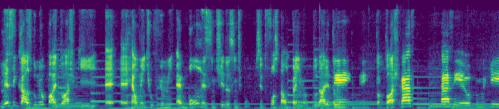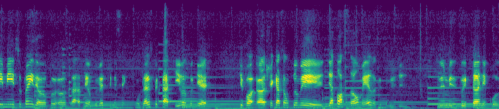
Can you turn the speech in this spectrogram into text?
Nesse caso do meu pai, tu acha que é, é, realmente o filme é bom nesse sentido, assim, tipo, se tu fosse dar um prêmio, tu daria também? sim, sim. Tu, tu acha? Cara, cara, assim, é o filme que me surpreendeu. Eu, fui- eu, assim, eu fui ver esse filme com zero expectativas, porque, tipo, eu achei que ia ser um filme de atuação mesmo, que filmes de filmes britânicos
